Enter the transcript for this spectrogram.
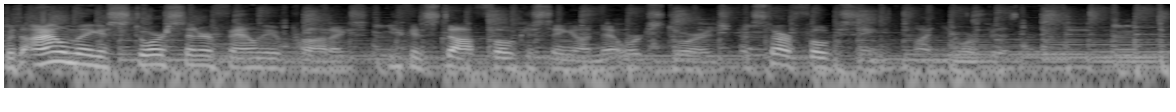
With Iomega Store Center family of products, you can stop focusing on network storage and start focusing on your business.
